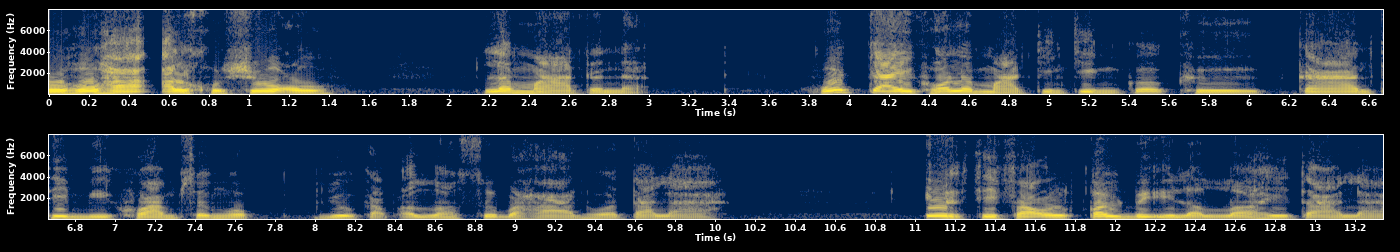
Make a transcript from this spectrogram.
รุฮุฮาอัลคุชูอูละหมาดนั่นน่ะหัวใจของละหมาดจริง ๆ ก็คือการที่มีความสงบอยู่กับอัลลอฮฺซุบฮานะฮูวะตาลา อิรติฟาอุลกลบิอิลลอฮิตาลา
